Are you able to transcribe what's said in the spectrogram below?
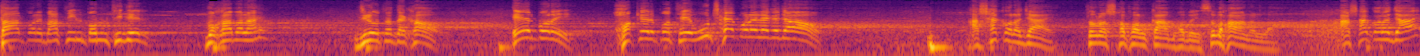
তারপরে বাতিল পন্থীদের মোকাবেলায় দৃঢ়তা দেখাও। এরপরে হকের পথে উঠে পড়ে লেগে যাও। আশা করা যায় তোমরা সফল কাম হবে সুবহান আল্লাহ আশা করা যায়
